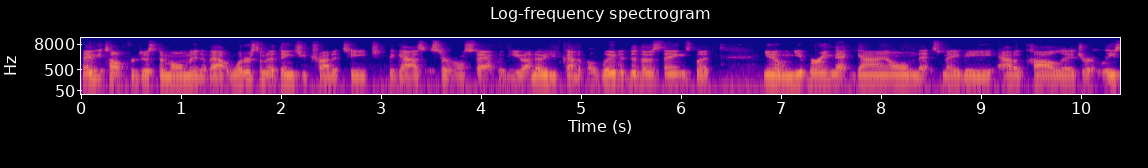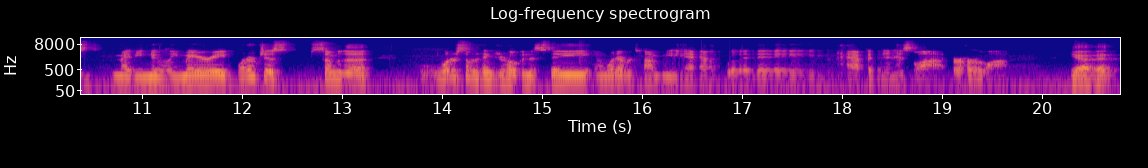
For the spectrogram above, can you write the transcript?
maybe talk for just a moment about what are some of the things you try to teach the guys that serve on staff with you. I know you've kind of alluded to those things, but you know, when you bring that guy on that's maybe out of college or at least maybe newly married, what are just some of the what are some of the things you're hoping to see and whatever time you have with it happen in his life or her life? Yeah, that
